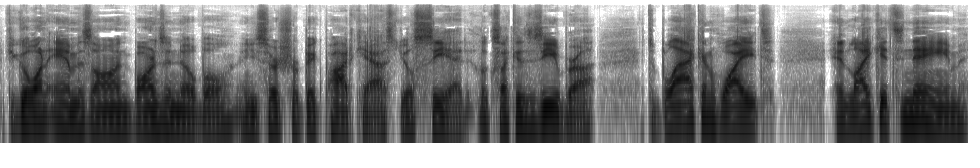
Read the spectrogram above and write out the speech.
If you go on Amazon, Barnes and Noble, and you search for Big Podcast, you'll see it. It looks like a zebra. It's black and white, and like its name,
